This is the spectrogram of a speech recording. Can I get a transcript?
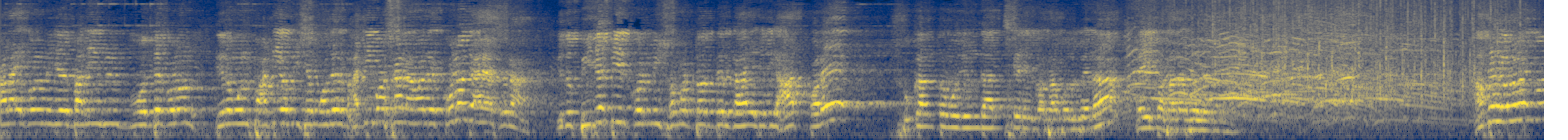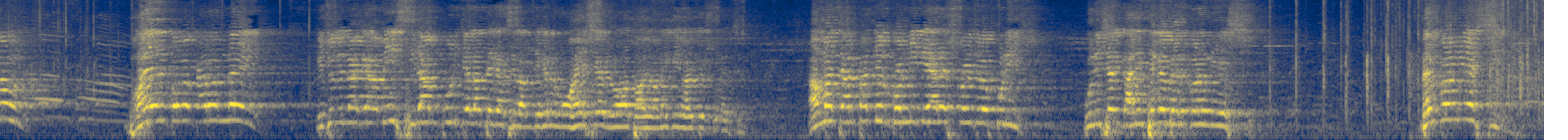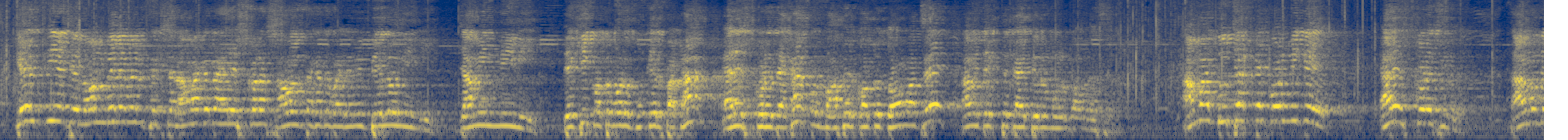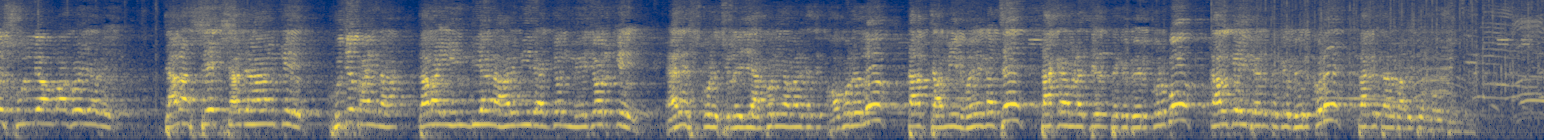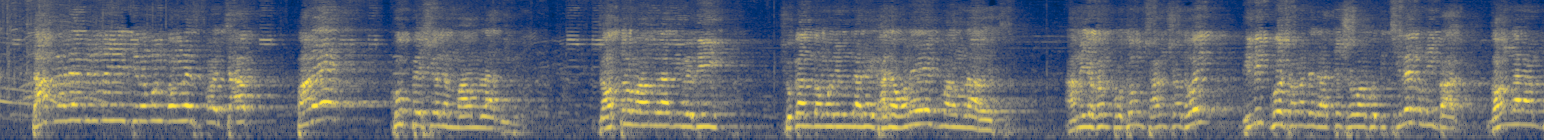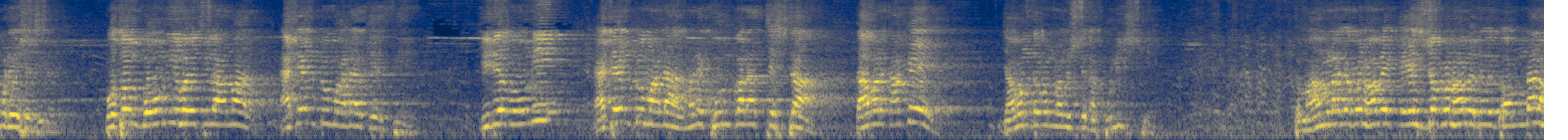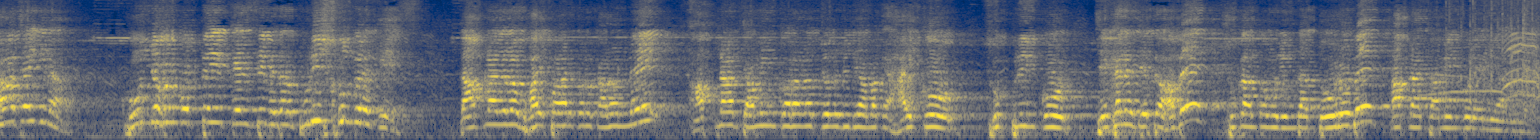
করুন, নিজের বাড়ির মধ্যে করুন, তৃণমূল পার্টি অফিসে মদের ভাটি বসান, আমাদের কোনো যায় আসে না। কিন্তু বিজেপির কর্মী সমর্থকদের গায়ে যদি হাত পড়ে, সুকান্ত মজুমদার ছেড়ে কথা বলবে না, এই কথাটা বলবে না। লড়াই করুন। ভয়ের কোনো কারণ নেই। কিছুদিন আগে আমি শ্রীরামপুর জেলাতে গেছিলাম, যেখানে মহেশের রথ হয়, অনেকেই হয়তো শুনেছেন। আমার চার পাঁচজন কর্মীকে অ্যারেস্ট করেছিল পুলিশ। পুলিশের গাড়ি থেকে বের করে নিয়ে এসেছি। বের নিয়ে এসেছি। কেস দিয়েছে নন ভেলেবল সেকশন আমাকে তো অ্যারেস্ট করার সাহস দেখাতে পারিনি, আমি বেলও নিইনি, জামিন নিইনি। দেখি কত বড় বুকের পাঠা অ্যারেস্ট করে দেখা, তোর বাপের কত দম আছে, আমি দেখতে চাই তৃণমূল কংগ্রেসের। আমার দু চারটে কর্মীকে অ্যারেস্ট করেছিল। তার মধ্যে শুনলে অবাক হয়ে যাবে, যারা শেখ শাহজাহানকে খুঁজে পায় না, তারা ইন্ডিয়ান আর্মির একজন মেজরকে অ্যারেস্ট করেছিল। এই এখনই আমার কাছে খবর এলো, তার জামিন হয়ে গেছে, তাকে আমরা জেল থেকে বের করব। কালকে এই জেল থেকে বের করে তাকে তার বাড়িতে পৌঁছে। আপনাদের বিরুদ্ধে তৃণমূল কংগ্রেস চাপ পারে, খুব বেশি হলে মামলা দিবে। যত মামলা দিবে দিক, সুকান্ত মজুমদারের ঘাড়ে অনেক মামলা হয়েছে। আমি যখন প্রথম সাংসদ হই, দিলীপ ঘোষ আমাদের রাজ্য সভাপতি ছিলেন, উনি গঙ্গারামপুরে এসেছিলেন। প্রথম বৌনি হয়েছিল আমার অ্যাটেম্প টু মার্ডার কেস দিয়ে। দিয়ে বৌনি? অ্যাটেম্প টু মার্ডার মানে খুন করার চেষ্টা। তা আবার কাকে? যেমন তেমন মানুষকে না, পুলিশকে। তো মামলা যখন হবে, কেস যখন হবে, তাহলে দমদার হওয়া চাই কিনা? খুন যখন করতে কেস দিবে, তাহলে পুলিশ খুন করে কেস। তা আপনাদেরও ভয় পাওয়ার কোনো কারণ নেই। আপনার জামিন করানোর জন্য যদি আমাকে হাইকোর্ট, সুপ্রিম কোর্ট, যেখানে যেতে হবে, সুকান্ত মজুমদার দৌড়বে, আপনার জামিন করে নিয়ে আসবে।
